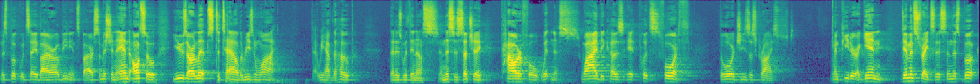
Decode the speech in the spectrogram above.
This book would say by our obedience, by our submission, and also use our lips to tell the reason why, that we have the hope that is within us. And this is such a powerful witness. Why? Because it puts forth the Lord Jesus Christ. And Peter again demonstrates this in this book.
